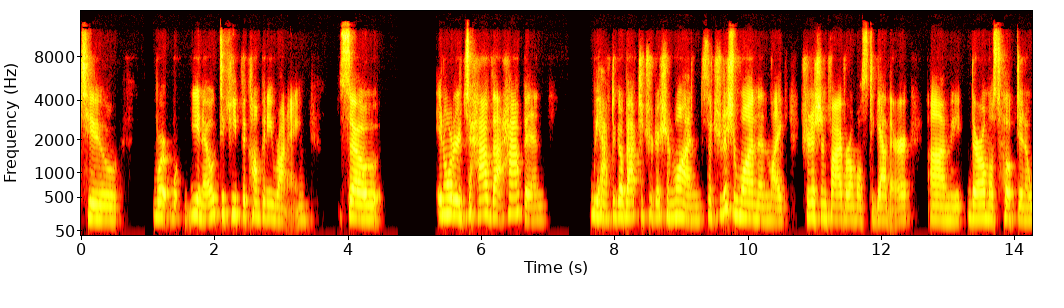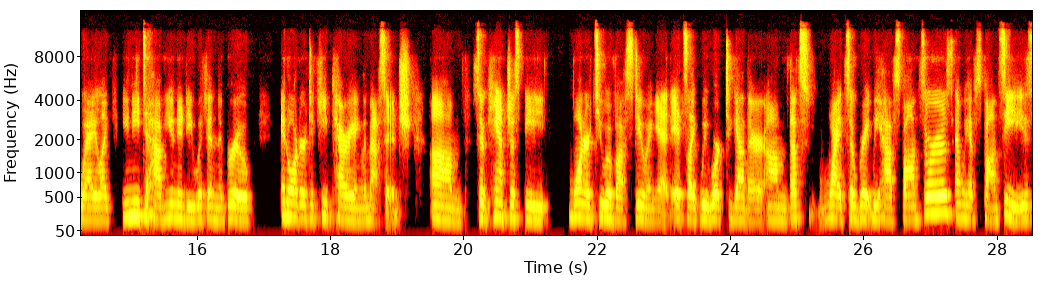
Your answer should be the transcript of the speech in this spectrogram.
to, you know, to keep the company running. So in order to have that happen, we have to go back to tradition one. So tradition one and like tradition five are almost together. Um, they're almost hooked in a way. Like you need to have unity within the group in order to keep carrying the message. Um, so it can't just be one or two of us doing it. It's like we work together. Um, that's why it's so great. We have sponsors and we have sponsees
